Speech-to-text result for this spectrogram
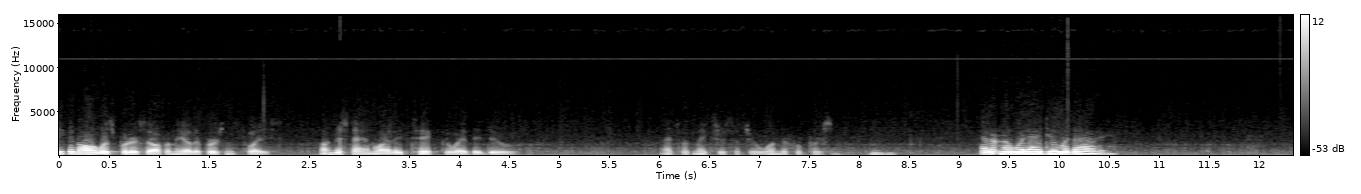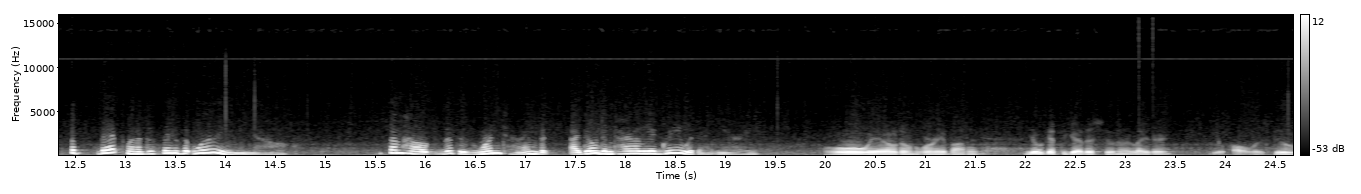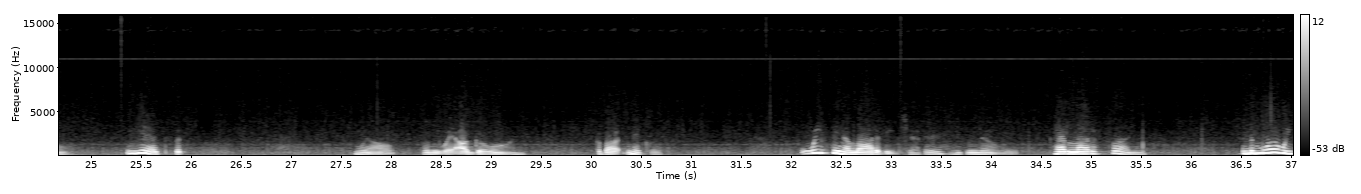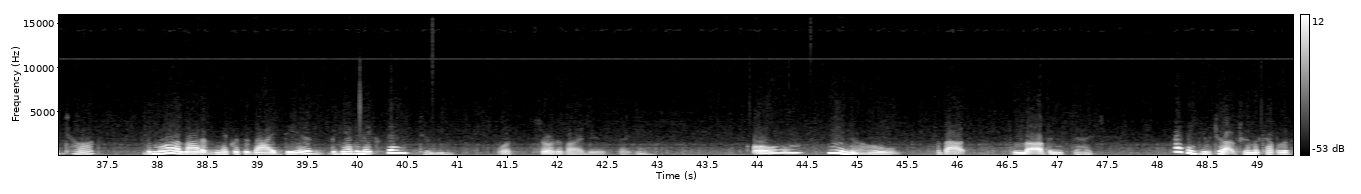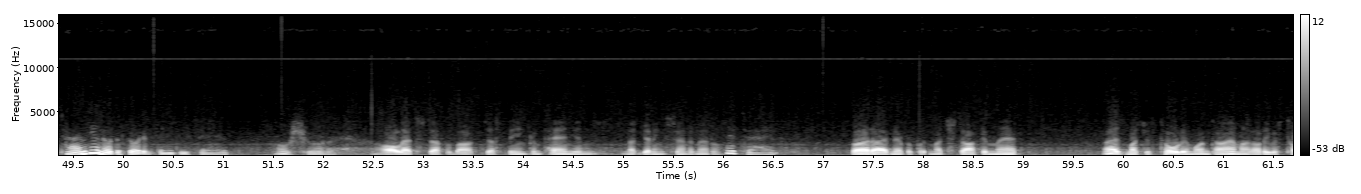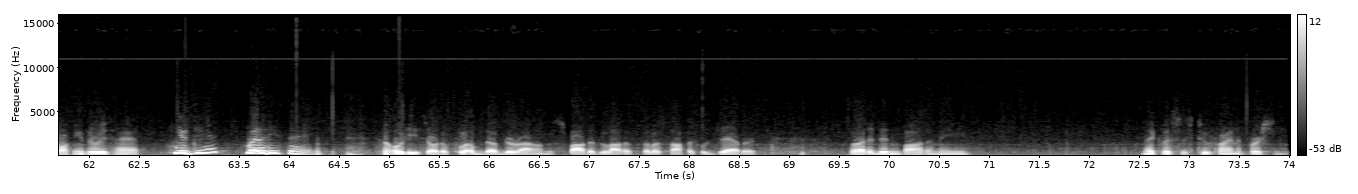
She can always put herself in the other person's place. Understand why they tick the way they do. That's what makes her such a wonderful person. Mm. I don't know what I'd do without her. But that's one of the things that worry me now. Somehow, this is one time that I don't entirely agree with Aunt Mary. Oh, well, don't worry about it. You'll get together sooner or later. You always do. Yes, but. Well, anyway, I'll go on. About Nicholas. We've seen a lot of each other, as you know. Had a lot of fun. And the more we talked, the more a lot of Nicholas's ideas began to make sense to me. What sort of ideas, Peggy? Oh, you know, about love and such. I think you've talked to him a couple of times. You know the sort of things he says. Oh, sure. All that stuff about just being companions, not getting sentimental. That's right. But I've never put much stock in that. I as much as told him one time I thought he was talking through his hat. You did? What did he say? Oh, he sort of flub-dubbed around, spouted a lot of philosophical jabber. But it didn't bother me. Nicholas is too fine a person,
